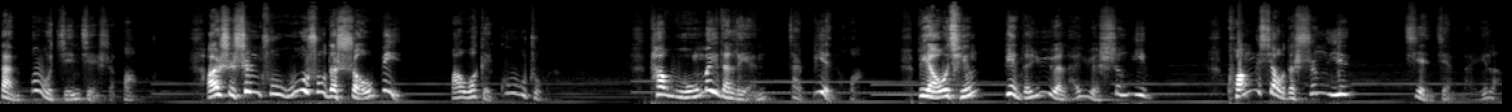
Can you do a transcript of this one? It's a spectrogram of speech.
但不仅仅是抱住，而是伸出无数的手臂，把我给箍住了。她妩媚的脸在变化，表情变得越来越生硬，狂笑的声音渐渐了，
